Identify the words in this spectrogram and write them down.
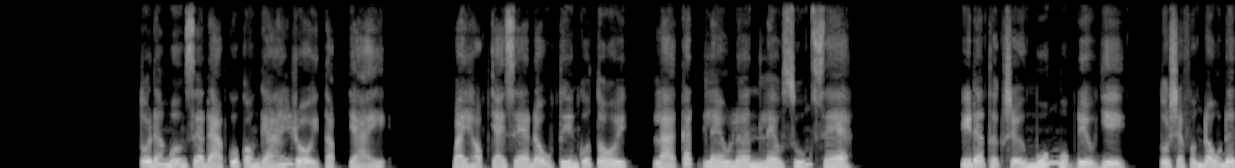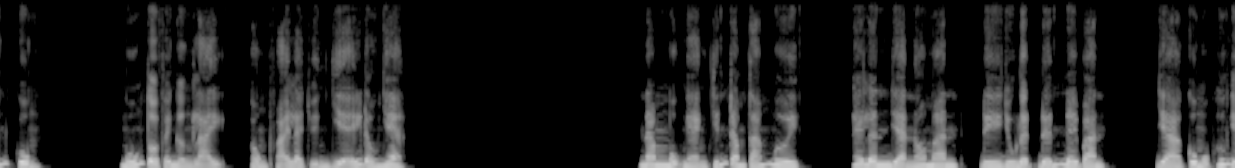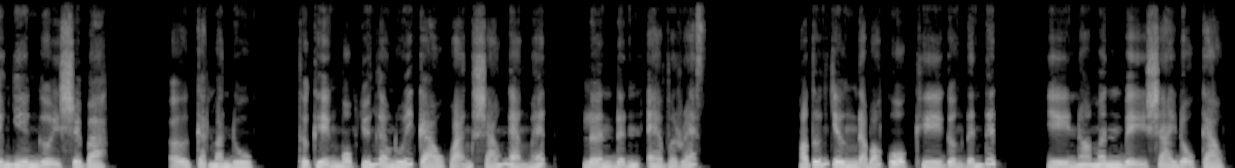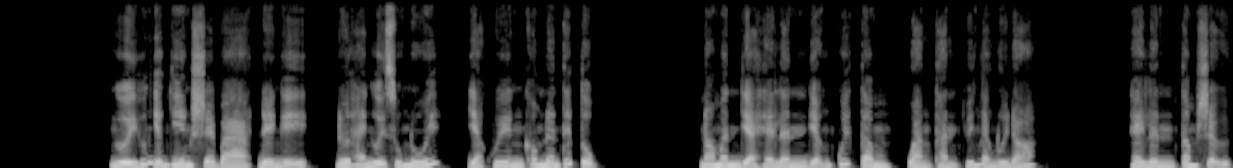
Tôi đã mượn xe đạp của con gái rồi tập chạy. Bài học chạy xe đầu tiên của tôi là cách leo lên leo xuống xe. Khi đã thực sự muốn một điều gì, tôi sẽ phấn đấu đến cùng. Muốn tôi phải ngừng lại không phải là chuyện dễ đâu nha. Năm 1980, Helen và Norman đi du lịch đến Nepal và cùng một hướng dẫn viên người Seba ở Kathmandu thực hiện một chuyến leo núi cao khoảng 6.000 mét lên đỉnh Everest. Họ tưởng chừng đã bỏ cuộc khi gần đến đích vì Norman bị sai độ cao. Người hướng dẫn viên Seba đề nghị đưa hai người xuống núi và khuyên không nên tiếp tục. Norman và Helen vẫn quyết tâm hoàn thành chuyến leo núi đó. Helen tâm sự.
